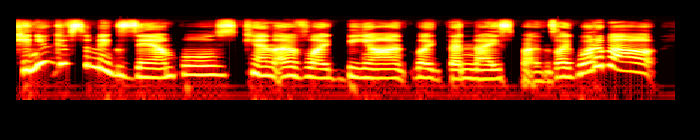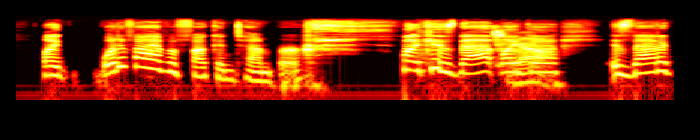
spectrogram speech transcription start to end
can you give some examples, Ken, of like beyond like the nice buttons? Like, what about like what if I have a fucking temper? like, is that like Yeah. a is that a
